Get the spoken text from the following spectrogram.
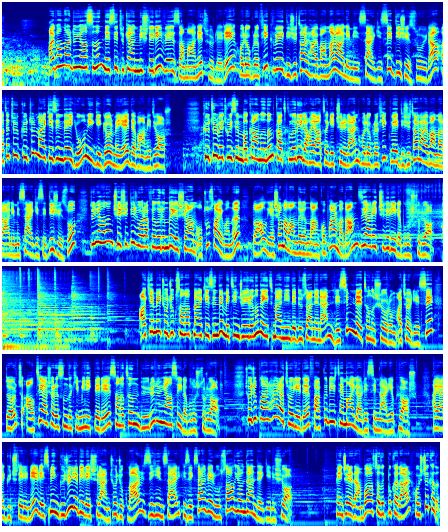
Hayvanlar dünyasının nesli tükenmişleri ve zamane türleri, holografik ve dijital hayvanlar alemi sergisi Dijizu'yla Atatürk Kültür Merkezi'nde yoğun ilgi görmeye devam ediyor. Kültür ve Turizm Bakanlığı'nın katkılarıyla hayata geçirilen holografik ve dijital hayvanlar alemi sergisi Dijizu, dünyanın çeşitli coğrafyalarında yaşayan 30 hayvanı doğal yaşam alanlarından koparmadan ziyaretçileriyle buluşturuyor. AKM Çocuk Sanat Merkezi'nde Metin Ceyran'ın eğitmenliğinde düzenlenen Resimle Tanışıyorum atölyesi 4-6 yaş arasındaki minikleri sanatın büyülü dünyasıyla buluşturuyor. Çocuklar her atölyede farklı bir temayla resimler yapıyor. Hayal güçlerini resmin gücüyle birleştiren çocuklar zihinsel, fiziksel ve ruhsal yönden de gelişiyor. Pencereden bu haftalık bu kadar. Hoşçakalın.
